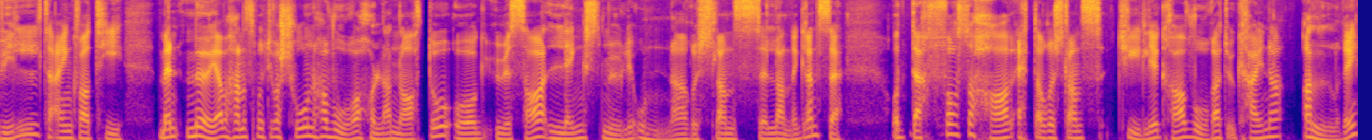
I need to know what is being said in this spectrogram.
vil til enhver tid, men mye av hans motivasjon har vært å holde Nato og USA lengst mulig unna Russlands landegrense, og derfor så har et av Russlands tydelige krav vært at Ukraina aldri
